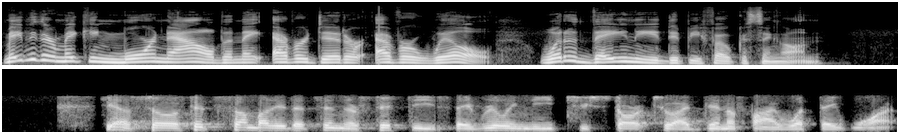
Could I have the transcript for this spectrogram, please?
Maybe they're making more now than they ever did or ever will. What do they need to be focusing on? Yeah, so if it's somebody that's in their 50s, they really need to start to identify what they want.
